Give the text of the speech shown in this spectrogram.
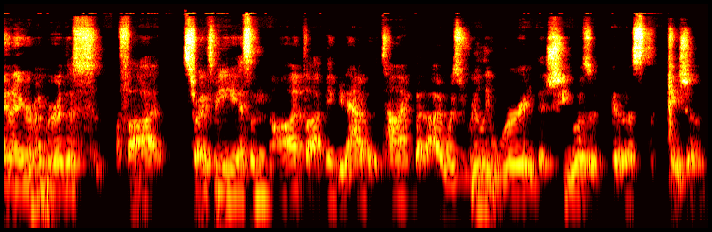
And I remember this thought strikes me as an odd thought maybe to have at the time, but I was really worried that she wasn't going to, the patient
